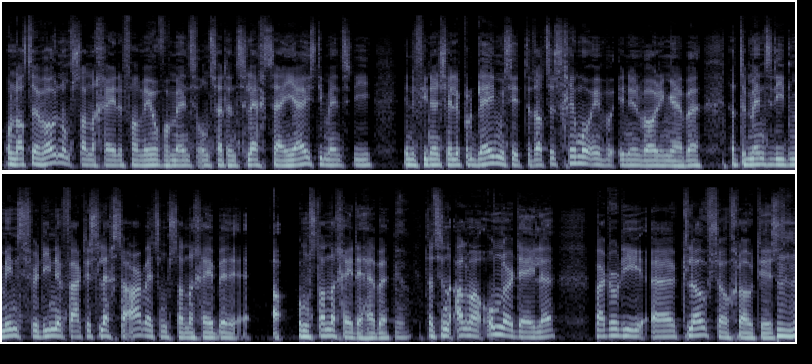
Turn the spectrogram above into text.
omdat de woonomstandigheden van heel veel mensen ontzettend slecht zijn. Juist die mensen die in de financiële problemen zitten dat ze schimmel in, in hun woning hebben. Dat de mensen die het minst verdienen vaak de slechtste arbeidsomstandigheden eh, omstandigheden hebben. Dat zijn allemaal onderdelen waardoor die uh, kloof zo groot is mhm.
